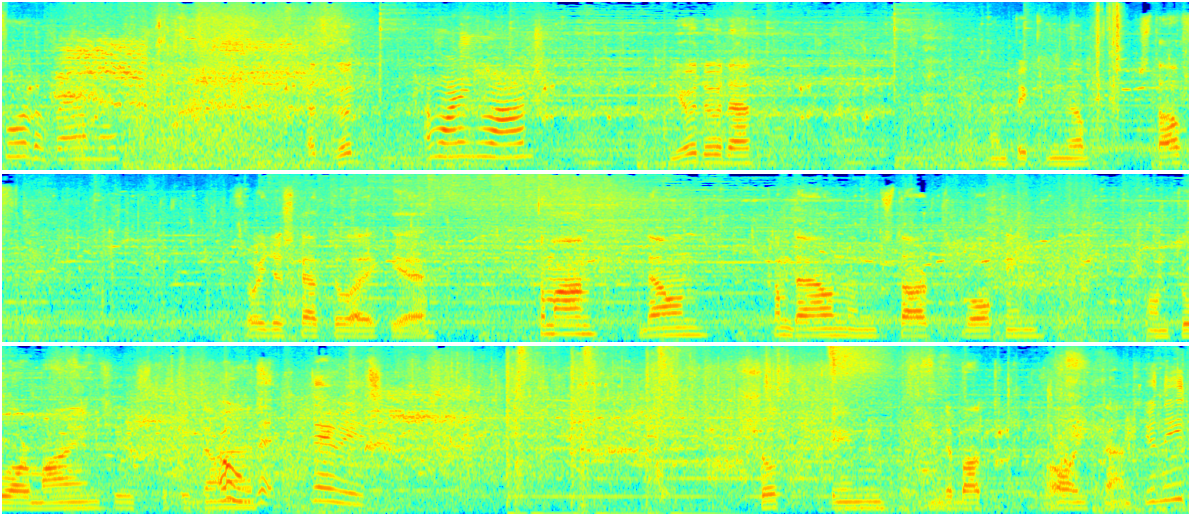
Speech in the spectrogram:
Full of ammo. That's good. I'm running around. You do that. I'm picking up stuff. So we just have to like, yeah. Come on, down. Come down and start walking onto our mines, you stupid Oh, th there he is. Shoot him in the butt. Oh, he can't. You need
